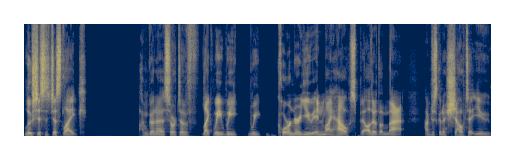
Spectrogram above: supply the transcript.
lucius is just like i'm gonna sort of like we we we corner you in my house but other than that i'm just gonna shout at you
